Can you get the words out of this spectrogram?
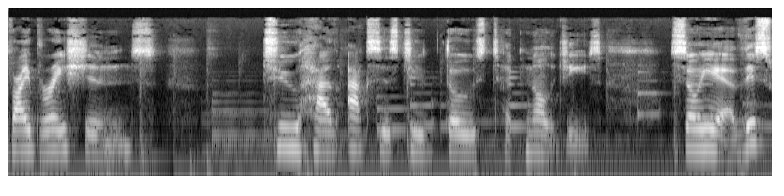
vibrations to have access to those technologies. So yeah this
